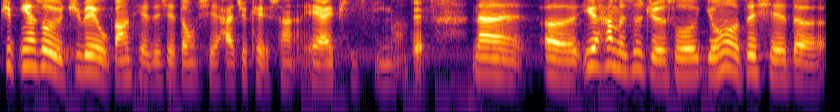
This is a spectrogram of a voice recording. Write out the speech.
具应该说有具备我刚刚提的这些东西，它就可以算 AI PC 嘛。对。那呃，因为他们是觉得说拥有这些的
